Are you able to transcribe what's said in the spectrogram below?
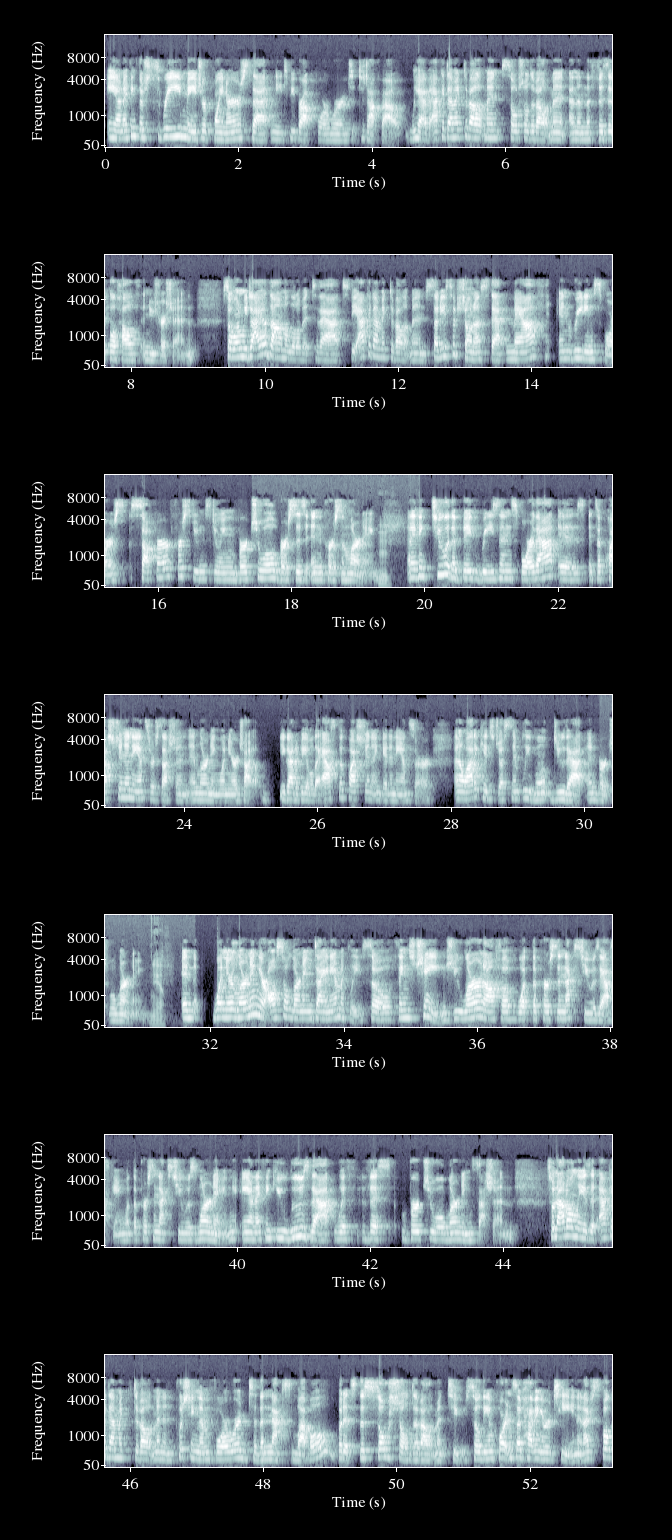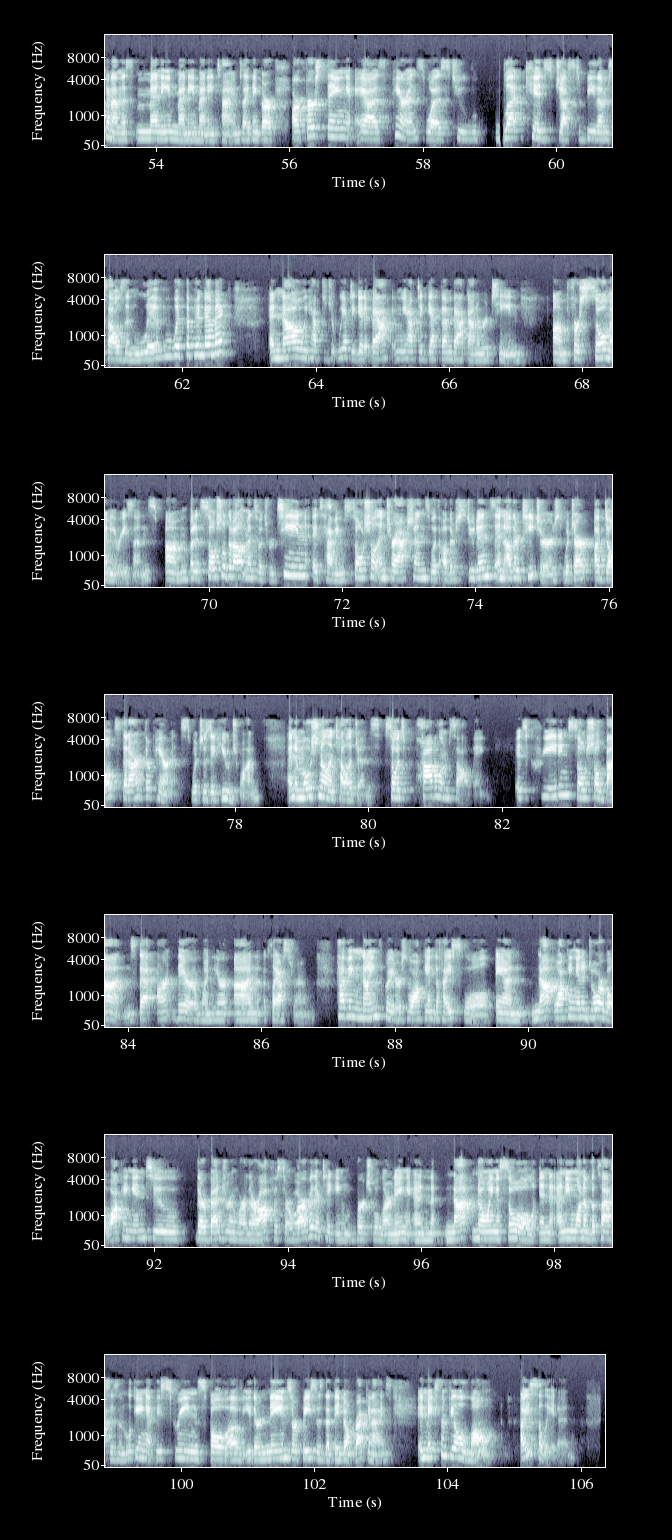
And I think there's three major pointers that need to be brought forward to talk about. We have academic development, social development, and then the physical health and nutrition. So when we dial down a little bit to that, the academic development studies have shown us that math and reading scores suffer for students doing virtual versus in-person learning. Mm. And I think two of the big reasons for that is it's a question and answer session in learning when you're a child. You got to be able to ask a question and get an answer. And a lot of kids just simply won't do that in virtual learning. Yeah. And when you're learning, you're also learning dynamically. So things change. You learn off of what the person next to you is asking, what the person next to you is learning. And I think you lose that with this virtual learning session. So not only is it academic development and pushing them forward to the next level, but it's the social development too. So the importance of having a routine. And I've spoken on this many, many, many times. I think our, our first thing as parents was to let kids just be themselves and live with the pandemic. And now we have to we have to get it back and we have to get them back on a routine um, for so many reasons. Um, but it's social development, so it's routine. It's having social interactions with other students and other teachers, which are adults that aren't their parents, which is a huge one. And emotional intelligence, so it's problem solving. It's creating social bonds that aren't there when you're on a classroom. Having ninth graders walk into high school and not walking in a door, but walking into their bedroom or their office or wherever they're taking virtual learning and not knowing a soul in any one of the classes and looking at these screens full of either names or faces that they don't recognize, it makes them feel alone, isolated.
